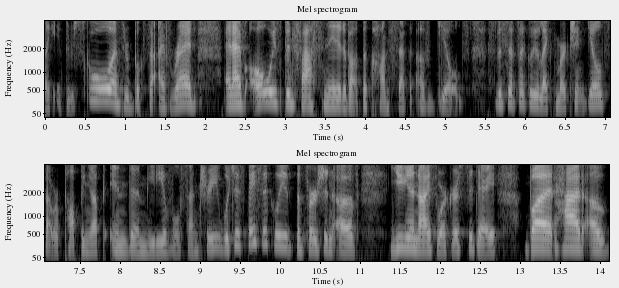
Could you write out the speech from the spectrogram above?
like through school and through books that I've read and I've always been fascinated about the concept of guilds specifically like merchant guilds that were popping up in the medieval century which is basically the version of unionized workers today but had a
